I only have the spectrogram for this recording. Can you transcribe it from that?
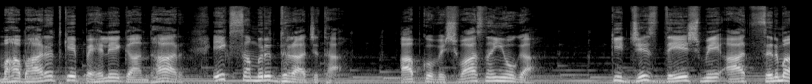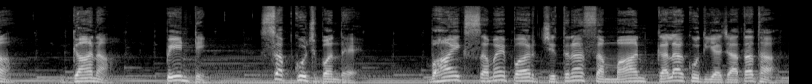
महाभारत के पहले गांधार एक समृद्ध राज्य था। आपको विश्वास नहीं होगा कि जिस देश में आज सिनेमा, गाना पेंटिंग सब कुछ बंद है, वहाँ एक समय पर जितना सम्मान कला को दिया जाता था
